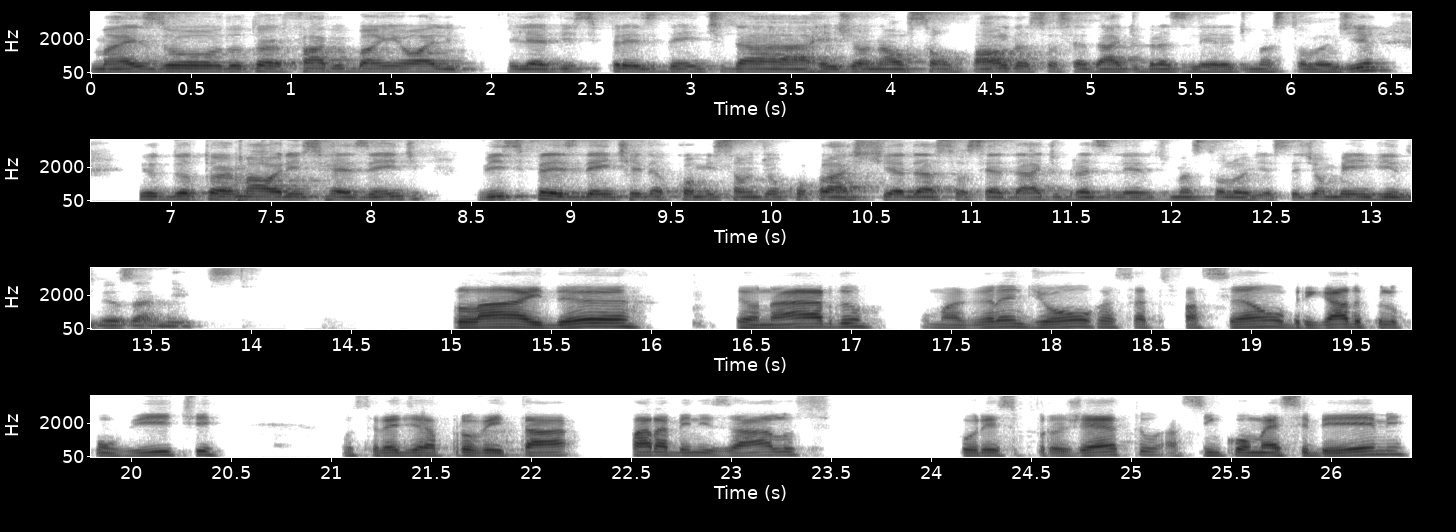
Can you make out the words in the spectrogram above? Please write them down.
mas o Dr. Fábio Bagnoli, ele é vice-presidente da Regional São Paulo, da Sociedade Brasileira de Mastologia, e o Dr. Maurício Rezende, vice-presidente da Comissão de Oncoplastia da Sociedade Brasileira de Mastologia. Sejam bem-vindos, meus amigos. Olá, Aidan, Leonardo, uma grande honra, satisfação, obrigado pelo convite. Gostaria de aproveitar, parabenizá-los por esse projeto, assim como a SBM,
